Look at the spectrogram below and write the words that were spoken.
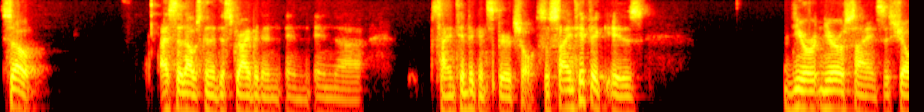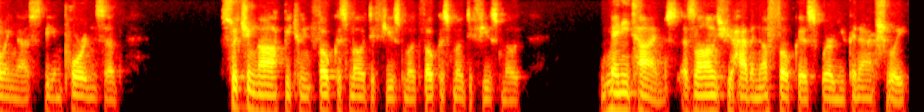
So I said I was going to describe it in in, in uh, scientific and spiritual. So scientific is neuro, neuroscience is showing us the importance of switching off between focus mode, diffuse mode, focus mode, diffuse mode many times, as long as you have enough focus where you can actually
